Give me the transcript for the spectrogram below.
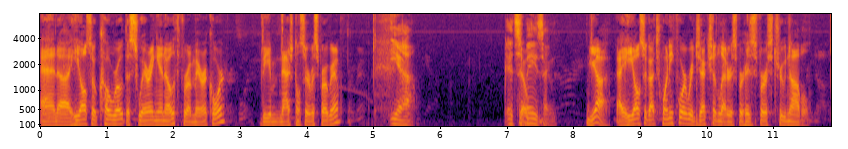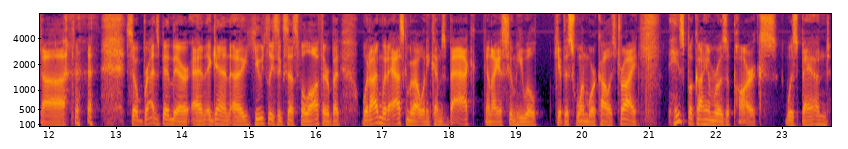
And uh, he also co wrote the swearing in oath for AmeriCorps, the National Service Program. Yeah. It's So- amazing. Yeah. Uh, he also got 24 rejection letters for his first true novel. Uh, so Brad's been there, and again, a hugely successful author. But what I'm going to ask him about when he comes back, and I assume he will give this one more college try, his book, I Am Rosa Parks, was banned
